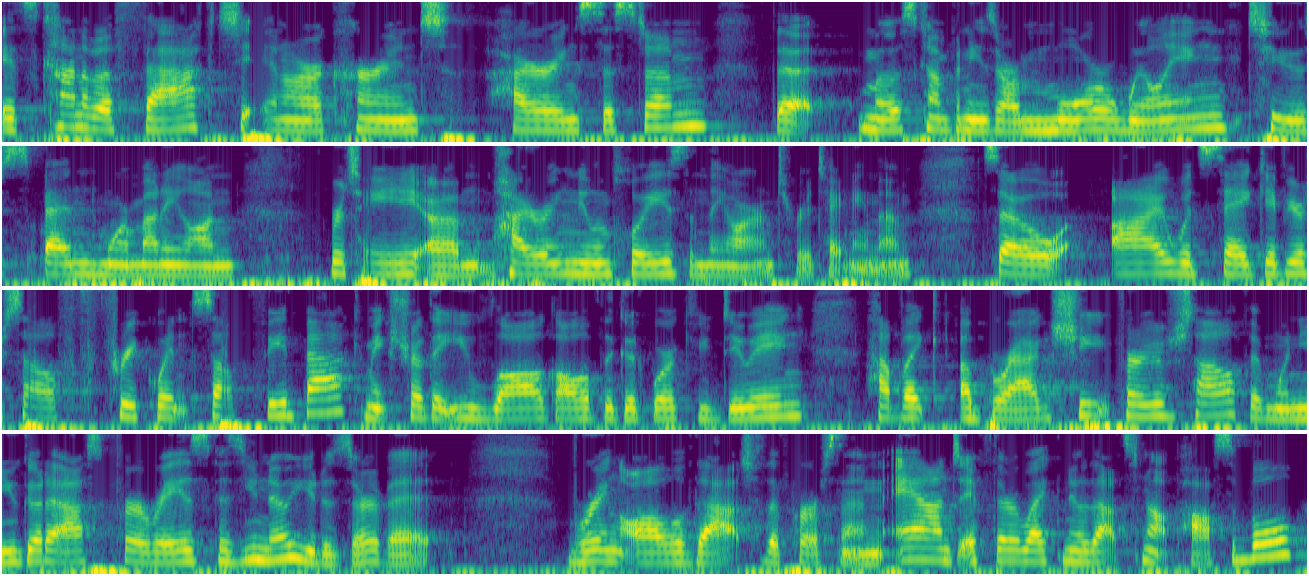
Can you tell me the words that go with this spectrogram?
it's kind of a fact in our current hiring system that most companies are more willing to spend more money on retain, um, hiring new employees than they are into retaining them. So I would say give yourself frequent self-feedback. Make sure that you log all of the good work you're doing. Have like a brag sheet for yourself. And when you go to ask for a raise, because you know you deserve it, bring all of that to the person. And if they're like, no, that's not possible,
